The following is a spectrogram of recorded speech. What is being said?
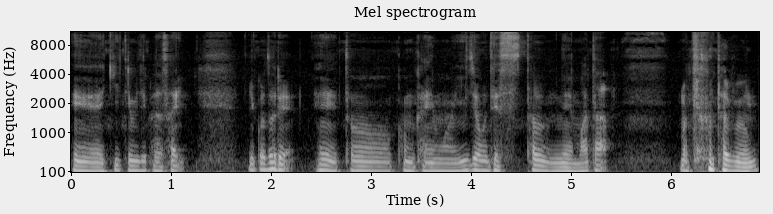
えー、聞いてみてくださいということでえっ、と今回も以上です多分ねまたまた 多分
